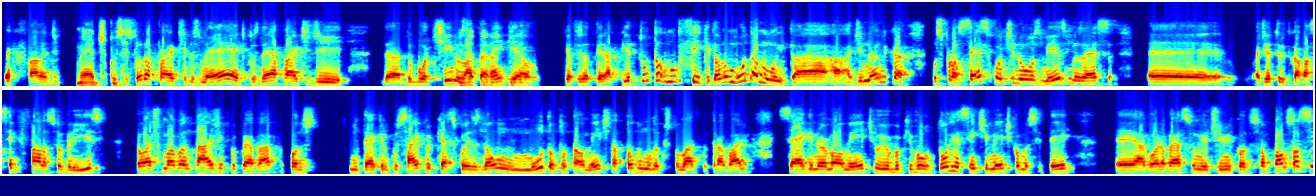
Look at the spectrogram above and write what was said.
como é que fala? De médicos. De toda a parte dos médicos, né? A parte de, da, do Botino lá também, que é, que é a fisioterapia, tudo, todo mundo fica. Então não muda muito. A, a, dinâmica, os processos continuam os mesmos. Essa, é, a diretoria do Cuiabá sempre fala sobre isso. Então, eu acho uma vantagem para o Cuiabá, quando um técnico sai porque as coisas não mudam totalmente, está todo mundo acostumado com o trabalho, segue normalmente. O Ilbo que voltou recentemente, como eu citei, é, agora vai assumir o time contra o São Paulo, só se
